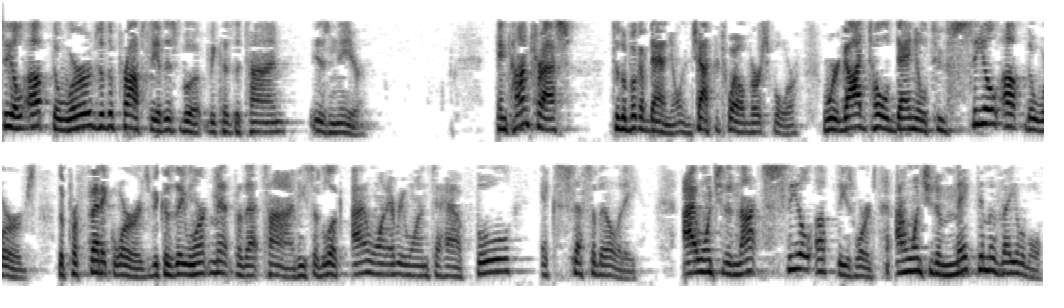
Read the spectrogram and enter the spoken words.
seal up the words of the prophecy of this book because the time is near. In contrast to the book of Daniel in chapter 12 verse 4, where God told Daniel to seal up the words, the prophetic words, because they weren't meant for that time. He said, look, I want everyone to have full accessibility I want you to not seal up these words. I want you to make them available.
